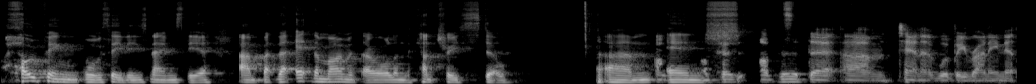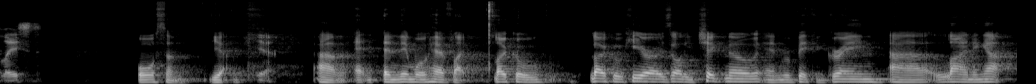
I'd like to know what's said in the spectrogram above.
Hoping we'll see these names there, um, but at the moment they're all in the country still. Um, I've, and I've heard, I've heard that um, Tanner will be running at least. Awesome, yeah, yeah. Um, and, and then we'll have like local local heroes, Ollie Chignell and Rebecca Green uh, lining up.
